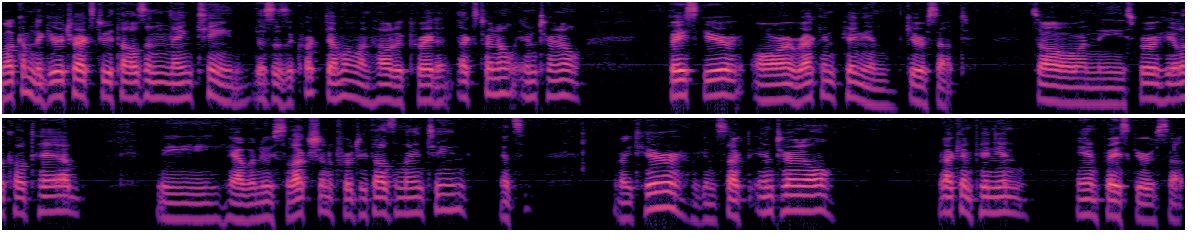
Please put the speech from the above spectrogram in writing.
Welcome to GearTrax 2019. This is a quick demo on how to create an external, internal face gear or rack and pinion gear set. So on the Spur helical tab, we have a new selection for 2019. It's right here. We can select internal, rack and pinion, and face gear set.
